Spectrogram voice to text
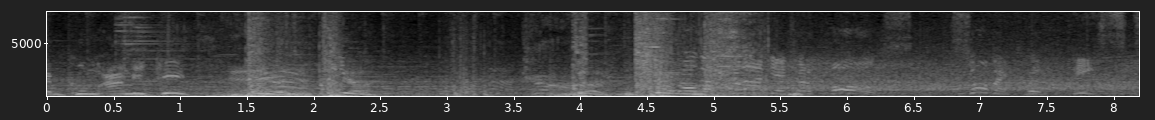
dem cum amici? For the gladiator falls, Sobek will feast!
